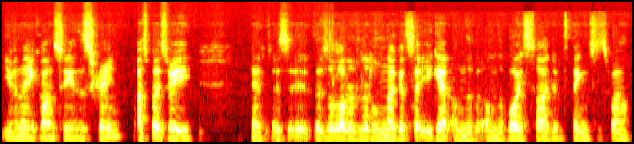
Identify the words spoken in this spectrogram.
even though you can't see the screen? I suppose we yeah, there's there's a lot of little nuggets that you get on the on the voice side of things as well.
